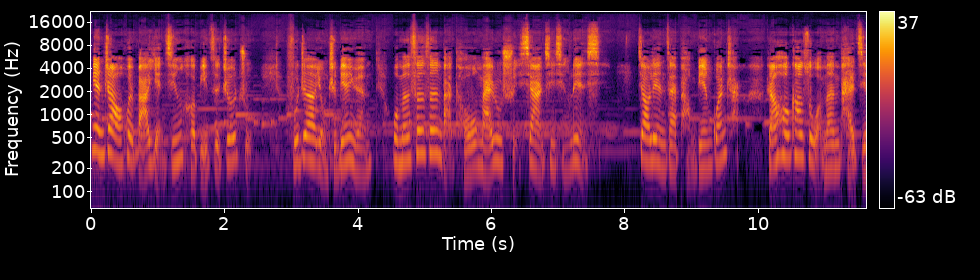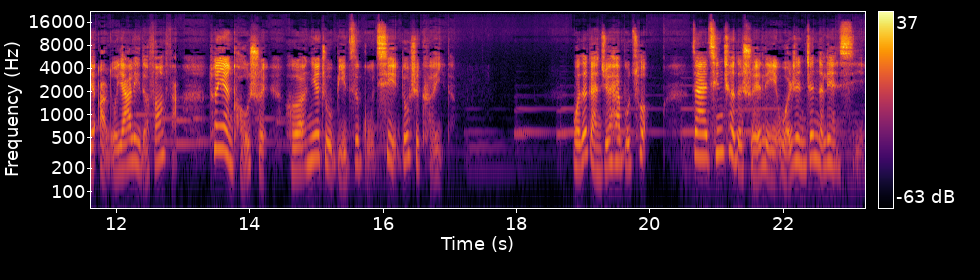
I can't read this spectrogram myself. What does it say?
面罩会把眼睛和鼻子遮住，扶着泳池边缘，我们纷纷把头埋入水下进行练习。教练在旁边观察，然后告诉我们排解耳朵压力的方法，吞咽口水和捏住鼻子鼓气都是可以的。我的感觉还不错，在清澈的水里，我认真的练习，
